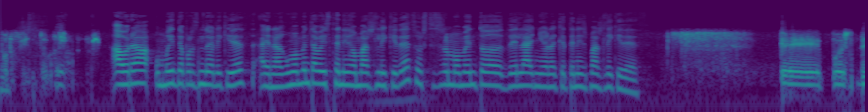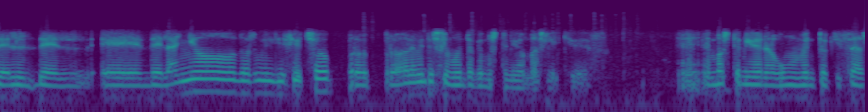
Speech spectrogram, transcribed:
más o menos. Ahora un 20% de liquidez. ¿En algún momento habéis tenido más liquidez o este es el momento del año en el que tenéis más liquidez? Eh, pues del, del, eh, del año 2018 probablemente es el momento que hemos tenido más liquidez. Eh, hemos tenido en algún momento quizás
